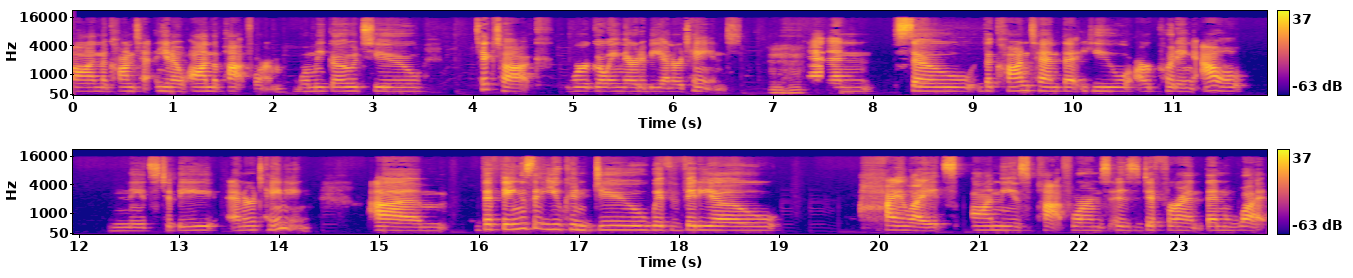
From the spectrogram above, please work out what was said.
on the content, you know, on the platform. When we go to TikTok, we're going there to be entertained. Mm-hmm. And so the content that you are putting out needs to be entertaining. Um, the things that you can do with video highlights on these platforms is different than what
